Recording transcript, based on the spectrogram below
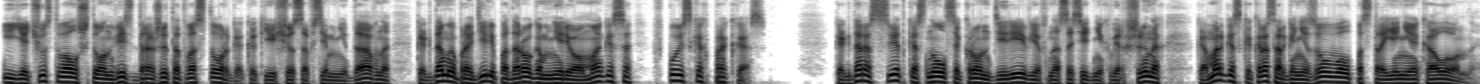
и я чувствовал, что он весь дрожит от восторга, как еще совсем недавно, когда мы бродили по дорогам Нереомагаса в поисках проказ. Когда рассвет коснулся крон деревьев на соседних вершинах, Камаргас как раз организовывал построение колонны.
